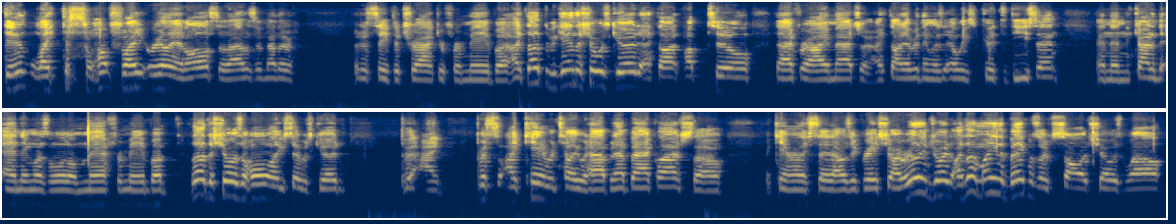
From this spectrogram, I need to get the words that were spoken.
didn't like the swamp fight really at all, so that was another. I just say detractor for me, but I thought the beginning of the show was good. I thought up till the eye for eye match, I thought everything was at least good to decent, and then kind of the ending was a little meh for me. But I thought the show as a whole, like you said, was good. But I, I can't even tell you what happened at Backlash, so I can't really say that was a great show. I really enjoyed. I thought Money in the Bank was a solid show as well,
